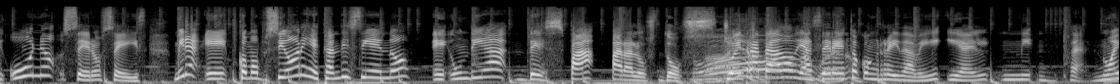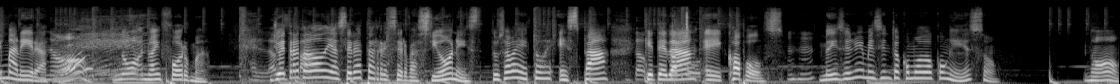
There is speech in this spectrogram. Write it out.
305-550-9106. Mira, eh, como opciones están diciendo eh, un día de spa para los dos. Oh. Yo he tratado de Ah, hacer bueno. esto con Rey David y a él, ni- o sea, no hay manera. No. No, no hay forma. Yo he spa. tratado de hacer hasta reservaciones. Tú sabes, estos spa que te dan Couples. eh, couples. Me dicen, no, y me siento cómodo con eso. No.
